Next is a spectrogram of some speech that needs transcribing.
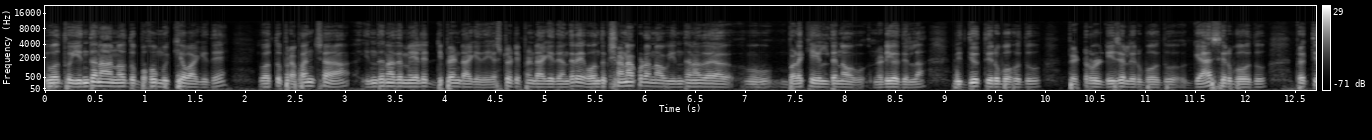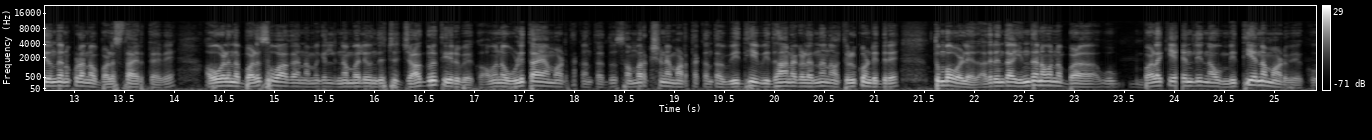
ಇವತ್ತು ಇಂಧನ ಅನ್ನೋದು ಬಹು ಮುಖ್ಯವಾಗಿದೆ ಇವತ್ತು ಪ್ರಪಂಚ ಇಂಧನದ ಮೇಲೆ ಡಿಪೆಂಡ್ ಆಗಿದೆ. ಎಷ್ಟು ಡಿಪೆಂಡ್ ಆಗಿದೆ ಅಂದರೆ ಒಂದು ಕ್ಷಣ ಕೂಡ ನಾವು ಇಂಧನದ ಬಳಕೆ ಇಲ್ಲದೆ ನಾವು ನಡೆಯೋದಿಲ್ಲ. ವಿದ್ಯುತ್ ಇರಬಹುದು, ಪೆಟ್ರೋಲ್, ಡೀಸೆಲ್ ಇರಬಹುದು, ಗ್ಯಾಸ್ ಇರಬಹುದು, ಪ್ರತಿಯೊಂದನ್ನು ಕೂಡ ನಾವು ಬಳಸ್ತಾ ಇರ್ತೇವೆ. ಅವುಗಳನ್ನು ಬಳಸುವಾಗ ನಮಗೆ ನಮ್ಮಲ್ಲಿ ಒಂದಿಷ್ಟು ಜಾಗೃತಿ ಇರಬೇಕು. ಅವನ್ನ ಉಳಿತಾಯ ಮಾಡ್ತಕ್ಕಂಥದ್ದು, ಸಂರಕ್ಷಣೆ ಮಾಡ್ತಕ್ಕಂಥ ವಿಧಿ ವಿಧಾನಗಳನ್ನು ನಾವು ತಿಳ್ಕೊಂಡಿದ್ರೆ ತುಂಬ ಒಳ್ಳೆಯದು ಅದರಿಂದ ಇಂಧನವನ್ನು ಬ, ಬಳಕೆಯಲ್ಲಿ ನಾವು ಮಿತಿಯನ್ನು ಮಾಡಬೇಕು.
